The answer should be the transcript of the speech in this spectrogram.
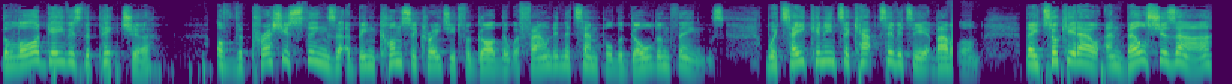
The Lord gave us the picture of the precious things that had been consecrated for God that were found in the temple, the golden things, were taken into captivity at Babylon. They took it out, and Belshazzar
